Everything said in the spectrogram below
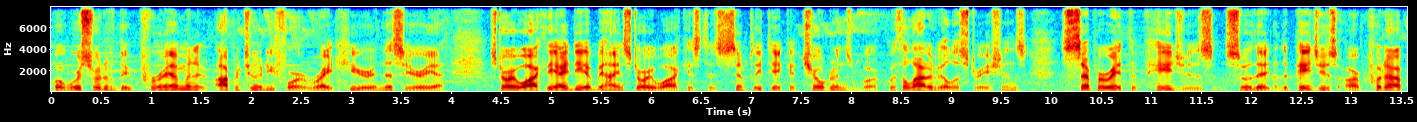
but we're sort of the preeminent opportunity for it right here in this area. Story Walk, the idea behind Story Walk is to simply take a children's book with a lot of illustrations, separate the pages so that the pages are put up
